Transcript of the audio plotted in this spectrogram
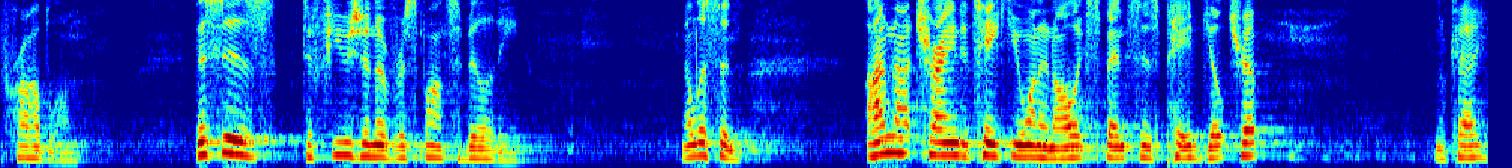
problem. This is diffusion of responsibility. Now, listen, I'm not trying to take you on an all expenses paid guilt trip, okay?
